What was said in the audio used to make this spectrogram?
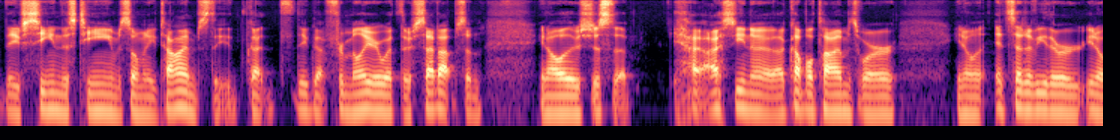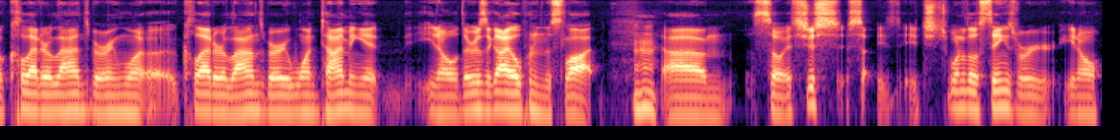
they've seen this team so many times. They've got they've got familiar with their setups, and you know, there's just a. I've seen a, a couple times where, you know, instead of either you know Colette or Lansbury one, uh, Colette or Lansbury one timing it, you know, there was a guy opening the slot. Um, so it's just it's just one of those things where you know,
